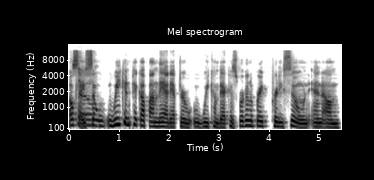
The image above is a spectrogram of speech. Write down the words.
Okay, so, so we can pick up on that after we come back because we're going to break pretty soon, and um,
